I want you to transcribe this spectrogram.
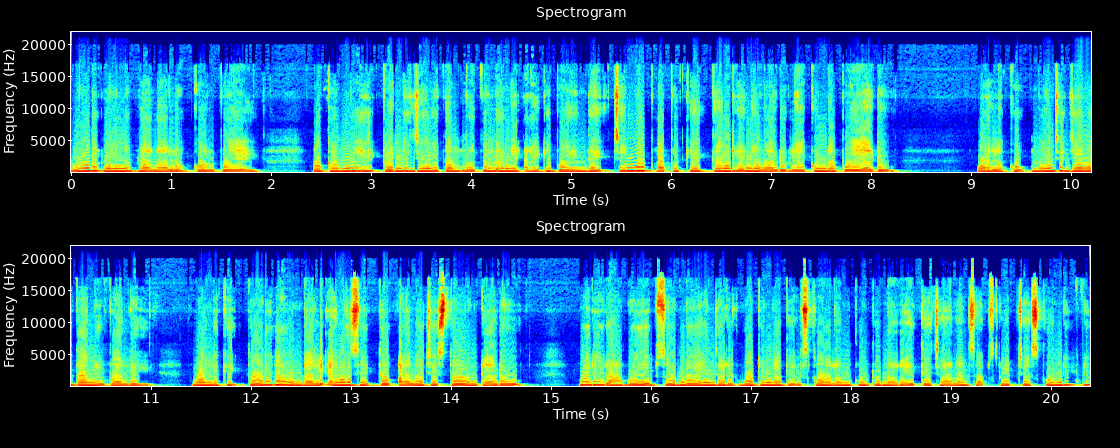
రెండు నిండు ప్రాణాలు కోల్పోయాయి. ఒక అమ్మాయి పెళ్ళి జీవితం మధ్యలోనే ఆగిపోయింది. చిన్న పాపకి తండ్రి అనేవాడు లేకుండా పోయాడు. వాళ్ళకు మంచి జీవితాన్ని ఇవ్వాలి. వాళ్ళకి తోడుగా ఉండాలి అని సిద్ధు ఆలోచిస్తూ ఉంటాడు. మరి రాబోయే ఎపిసోడ్లో ఏం జరగబోతుందో తెలుసుకోవాలనుకుంటున్నారైతే ఛానల్ సబ్స్క్రైబ్ చేసుకోండి.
